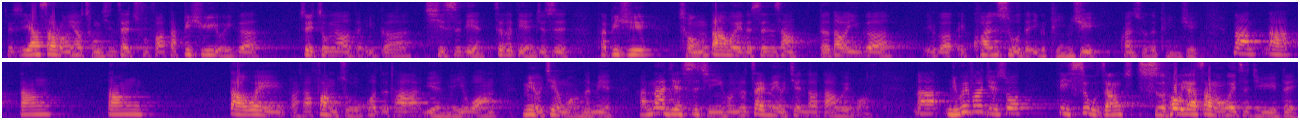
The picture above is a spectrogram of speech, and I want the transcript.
就是亚萨龙要重新再出发，他必须有一个最重要的一个起始点。这个点就是他必须从大卫的身上得到一个一个宽恕的一个凭据，宽恕的凭据。那那当当。大卫把他放逐，或者他远离王，没有见王的面。他那件事情以后就再没有见到大卫王。那你会发觉说，第十五章死后要上王为自己预备。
